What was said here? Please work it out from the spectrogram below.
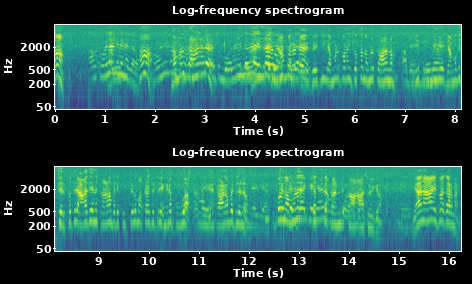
ആ. നമ്മൾ കാണണ്ടേ ഞാൻ പറയട്ടെ ചേച്ചി നമ്മൾ പറഞ്ഞ ഇതൊക്കെ നമ്മൾ കാണണം. ഈ ഭൂമിയിൽ നമുക്ക് ചെറുപ്പത്തിൽ ആദ്യം കാണാൻ പറ്റും കുട്ടികളും മക്കളെ കിട്ടി എങ്ങനെ പോവാ? ഇങ്ങനെ കാണാൻ പറ്റില്ലല്ലോ. ഇപ്പൊ നമ്മൾ ഇതൊക്കെ കണ്ട് ആസ്വദിക്കണം. ഞാൻ ആ ഇപ്പൊ കാരണമാണ്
